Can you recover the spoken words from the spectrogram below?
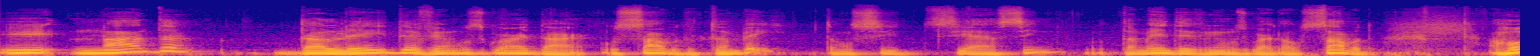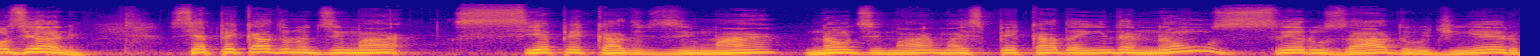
e nada da lei devemos guardar. O sábado também? Então, se, se é assim, também devemos guardar o sábado. A Rosiane, se é pecado não dizimar, se é pecado dizimar, não dizimar, mas pecado ainda não ser usado o dinheiro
